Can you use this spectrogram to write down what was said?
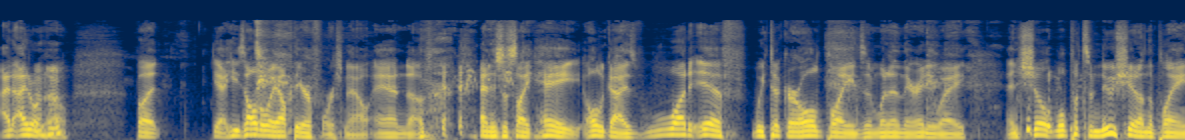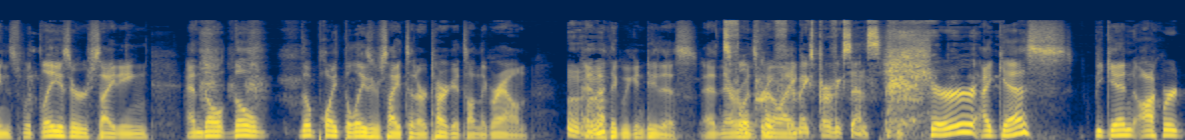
I, I don't know, but yeah, he's all the way off the Air Force now, and um, and it's just like, hey, old guys, what if we took our old planes and went in there anyway? And she'll we'll put some new shit on the planes with laser sighting, and they'll they'll they'll point the laser sights at our targets on the ground. And I think we can do this. And Mm-hmm. it's everyone's kind of like, it makes perfect sense. sure, I guess. Begin awkward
